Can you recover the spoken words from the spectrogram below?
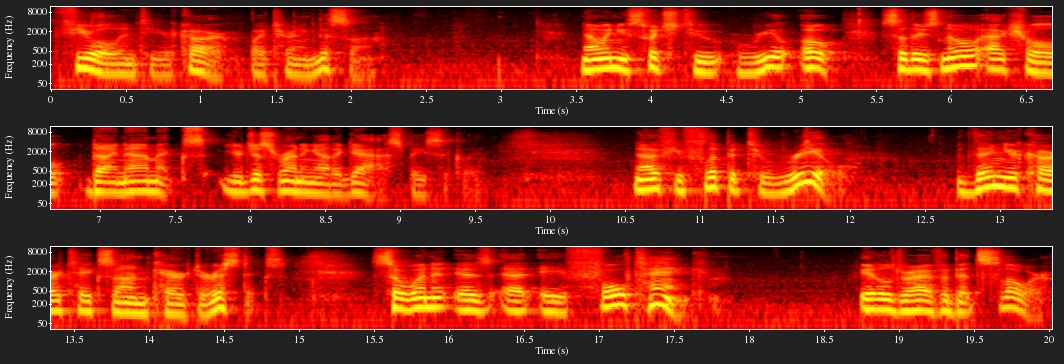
fuel into your car by turning this on. Now when you switch to real, oh, so there's no actual dynamics. You're just running out of gas, basically. Now if you flip it to real, then your car takes on characteristics. So when it is at a full tank, it'll drive a bit slower.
